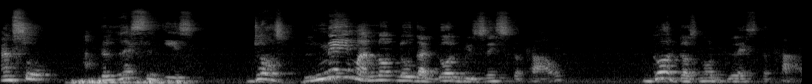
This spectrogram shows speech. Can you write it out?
And so the lesson is, does Naaman not know that God resists the proud? God does not bless the proud.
